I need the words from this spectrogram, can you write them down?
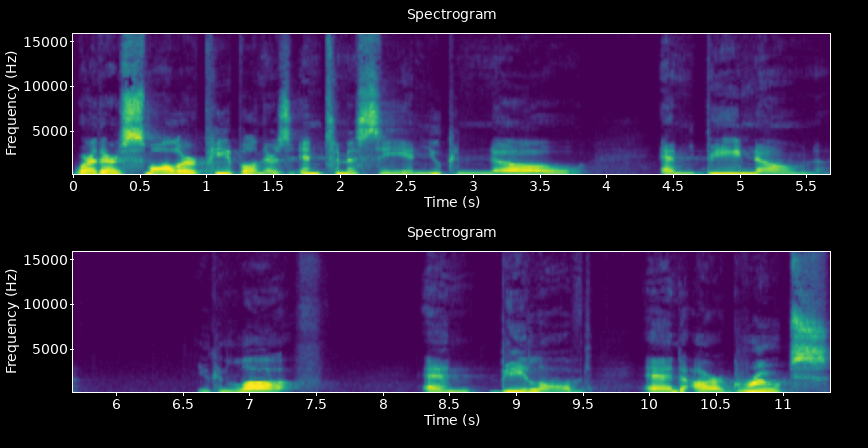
where there's smaller people and there's intimacy and you can know and be known. You can love and be loved. And our groups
